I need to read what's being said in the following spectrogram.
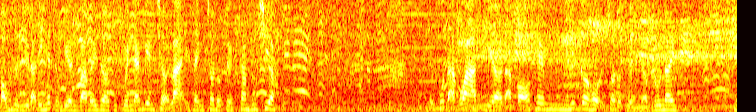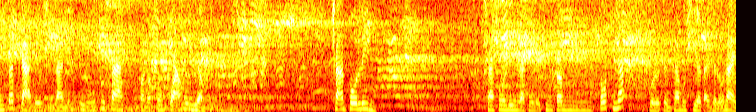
Bóng dường như đã đi hết đường biên và bây giờ thì quyền ném biên trở lại dành cho đội tuyển Campuchia. Những phút đã qua thì ờ, đã có thêm những cơ hội cho đội tuyển ờ, Brunei. Nhưng tất cả đều chỉ là những tình huống sút xa và nó không quá nguy hiểm. Chanpolin Chanpolin là tiền vệ trung tâm tốt nhất của đội tuyển Campuchia tại giải đấu này.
